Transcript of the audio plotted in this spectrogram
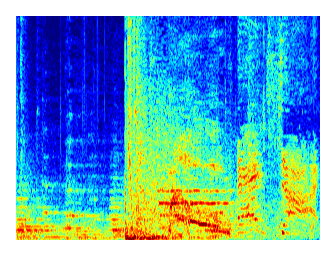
Boom! Headshot!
